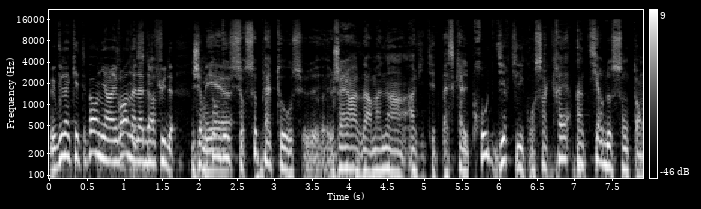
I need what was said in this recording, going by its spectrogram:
"Mais vous inquiétez pas, on y arrivera, on a l'habitude." J'ai entendu euh, sur ce plateau, Gérald Darmanin, invité de Pascal Pro, dire qu'il y consacrait un tiers de son temps.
